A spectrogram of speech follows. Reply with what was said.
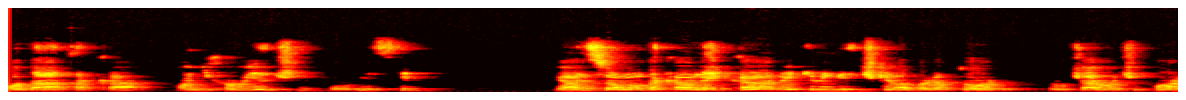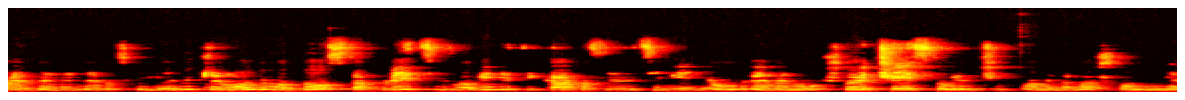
podataka o njihovoj jezičnoj povijesti. I oni su vam onda kao neka, neki lingvistički laboratorij. Proučavajući poredbene europske jezike, možemo dosta precizno vidjeti kako se jezici mijenjaju u vremenu, što je često u jezičnim promjenama, što nije.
